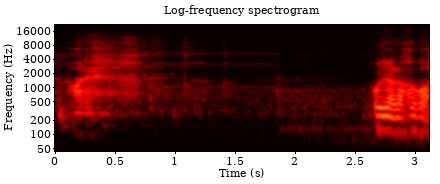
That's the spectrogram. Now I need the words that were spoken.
그만해. 보호 연락하고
